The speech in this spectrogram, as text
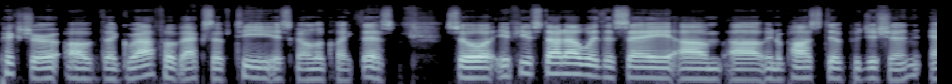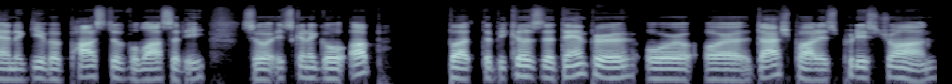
picture of the graph of x of t is going to look like this. So if you start out with a, say um, uh, in a positive position and give a positive velocity so it's going to go up but the, because the damper or or dash pot is pretty strong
